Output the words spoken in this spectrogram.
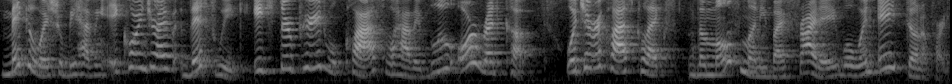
Make a Wish will be having a coin drive this week. Each third period will class will have a blue or red cup. Whichever class collects the most money by Friday will win a donut party.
